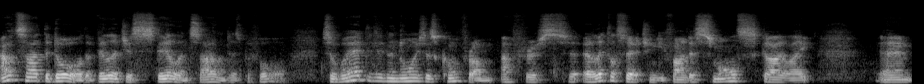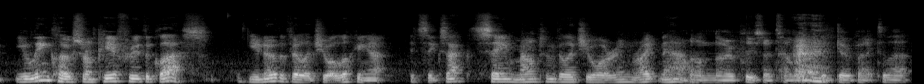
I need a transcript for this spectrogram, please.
Outside the door, the village is still and silent as before. So, where did the noises come from? After a little searching, you find a small skylight. Um, you lean closer and peer through the glass. You know the village you are looking at. It's the exact same mountain village you are in right now. Oh no, please don't tell me I have to go back to that.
